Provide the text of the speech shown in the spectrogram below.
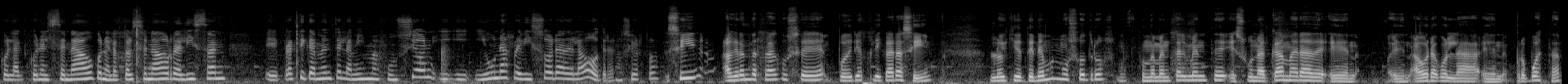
con, el Senado, con el actual Senado, realizan prácticamente la misma función y, una revisora de la otra, ¿no es cierto? Sí, a grandes rasgos se podría explicar así. Lo que tenemos nosotros fundamentalmente es una Cámara de, ahora con la propuesta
